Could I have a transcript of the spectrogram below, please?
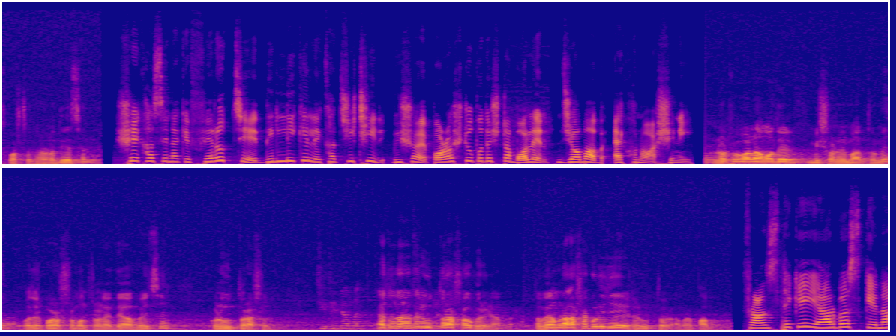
স্পষ্ট ধারণা দিয়েছেন। শেখ হাসিনাকে ফেরত চেয়ে দিল্লিকে লেখা চিঠির বিষয়ে পররাষ্ট্র উপদেষ্টা বলেন জবাব এখনও আসেনি। নোটপ্রবাল আমাদের মিশনের মাধ্যমে ওদের পররাষ্ট্র মন্ত্রণালয়ে দেওয়া হয়েছে কোনো উত্তর আসেনি। এত তাড়াতাড়ি উত্তর আশাও করি না আমরা। তবে আমরা আশা করি যে এটার উত্তর আমরা পাবো। ফ্রান্স থেকে এয়ারবাস কেনা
